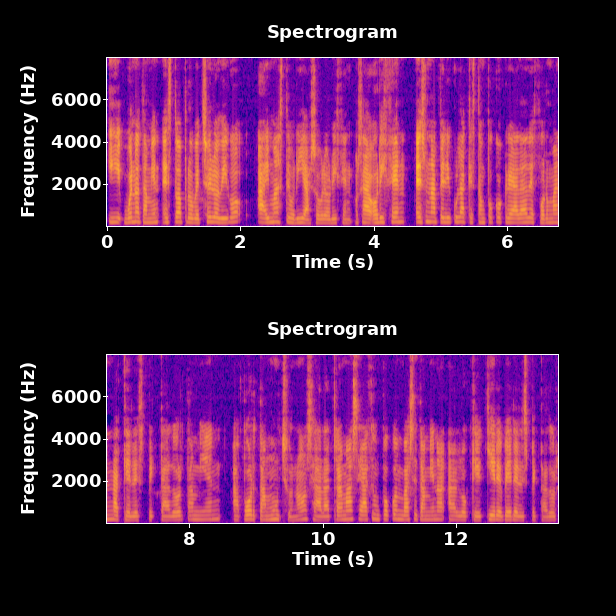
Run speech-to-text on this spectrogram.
Y bueno, también esto aprovecho y lo digo, hay más teorías sobre Origen. O sea, Origen es una película que está un poco creada de forma en la que el espectador también aporta mucho, ¿no? O sea, la trama se hace un poco en base también a, a lo que quiere ver el espectador.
